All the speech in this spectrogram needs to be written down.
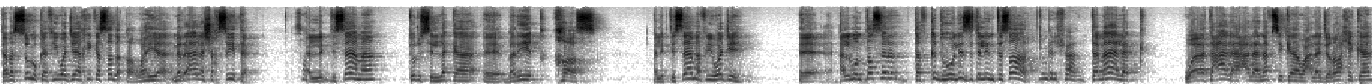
تبسمك في وجه أخيك صدقة وهي مرآة لشخصيتك. صحيح. الابتسامة ترسل لك آه، بريق خاص. الابتسامة في وجه المنتصر تفقده لذة الانتصار. بالفعل. تمالك وتعالى على نفسك وعلى جراحك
